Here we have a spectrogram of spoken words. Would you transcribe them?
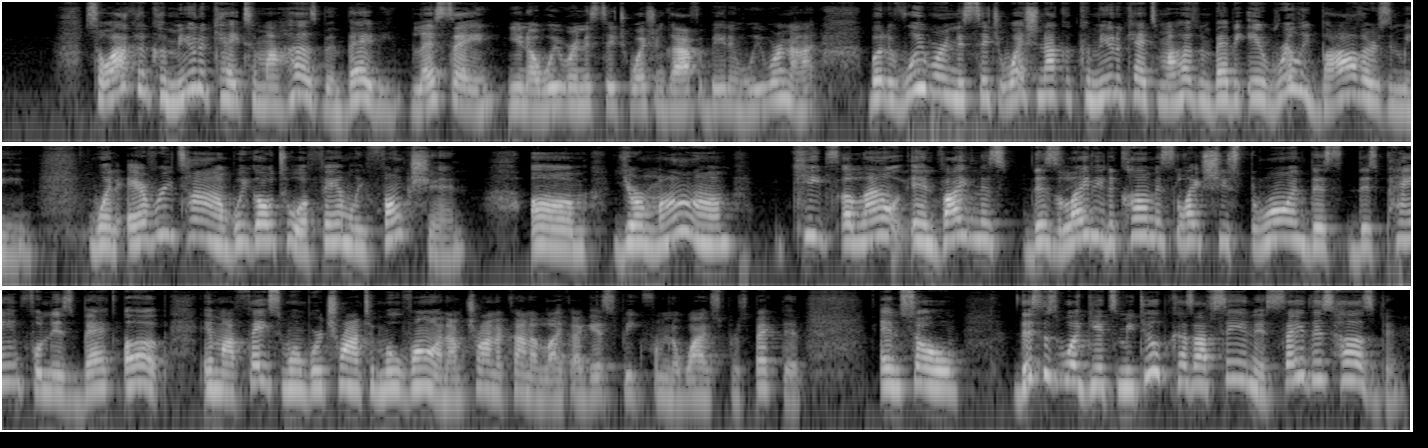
So I can communicate to my husband, baby, let's say, you know, we were in this situation, God forbid, and we were not. But if we were in this situation, I could communicate to my husband, baby, it really bothers me when every time we go to a family function, um, your mom keeps allowing inviting this this lady to come it's like she's throwing this this painfulness back up in my face when we're trying to move on i'm trying to kind of like i guess speak from the wife's perspective and so this is what gets me too because I've seen this. Say this husband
